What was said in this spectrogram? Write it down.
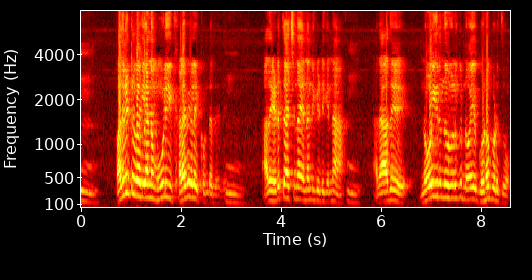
ம். பதினெட்டு வகையான மூலிகை கலவைகளை கொண்டது அது எடுத்தாச்சுன்னா என்னன்னு கேட்டீங்கன்னா. அதாவது நோய் இருந்தவங்களுக்கு நோயை குணப்படுத்தும்.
